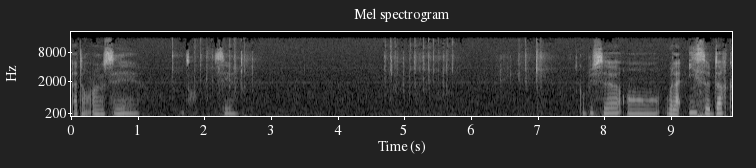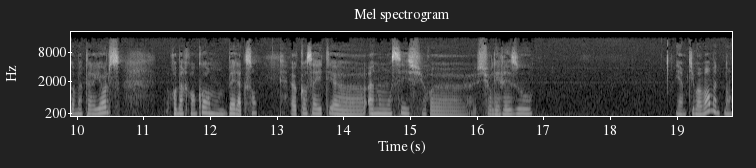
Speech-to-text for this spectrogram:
Attends, euh, c'est. C'est. En plus, en. Voilà, Is Dark Materials. Remarque encore mon bel accent. Quand ça a été annoncé sur, sur les réseaux il y a un petit moment maintenant.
